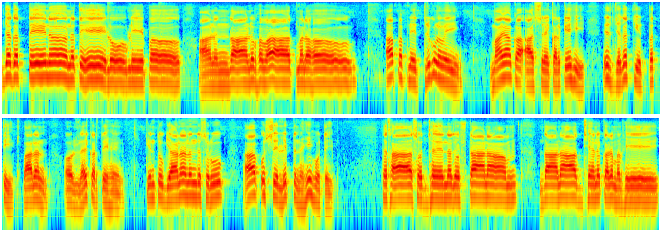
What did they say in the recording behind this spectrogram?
जगत्तेन न ते लोलेप आनंदानुभवात्मन। आप अपने त्रिगुणमयी माया का आश्रय करके ही इस जगत की उत्पत्ति, पालन और लय करते हैं। किंतु ज्ञानानंद स्वरूप आप उससे लिप्त नहीं होते। तथा शुद्ध न दुष्टान दानाध्ययन कर्म भी,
